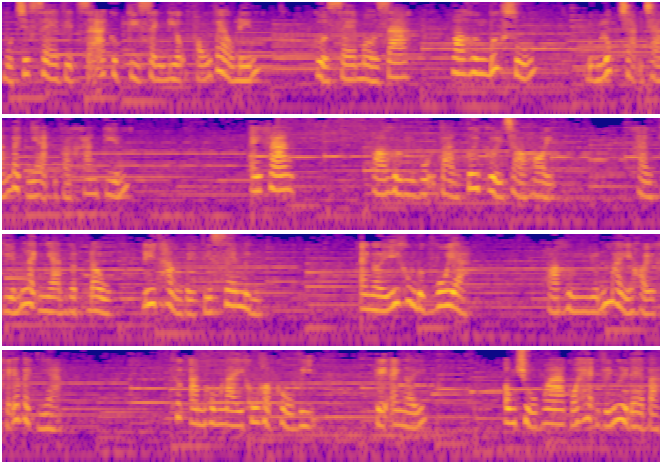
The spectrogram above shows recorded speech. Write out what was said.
Một chiếc xe Việt giã cực kỳ sành điệu phóng vèo đến. Cửa xe mở ra, Hoa Hưng bước xuống. Đúng lúc chạm chán Bạch Nhạn và Khang Kiếm. Anh Khang. Hoa Hưng vội vàng tươi cười chào hỏi. Khang Kiếm lạnh nhạt gật đầu Đi thẳng về phía xe mình. Anh ấy không được vui à? Hoa Hưng nhún mày hỏi khẽ Bạch Nhạn. Thức ăn hôm nay không hợp khẩu vị. Kệ anh ấy. Ông chủ Hoa có hẹn với người đẹp à?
